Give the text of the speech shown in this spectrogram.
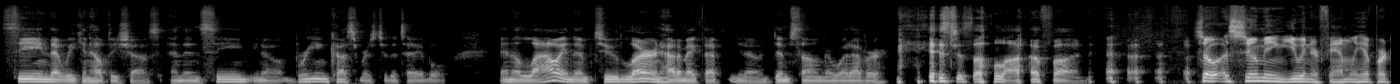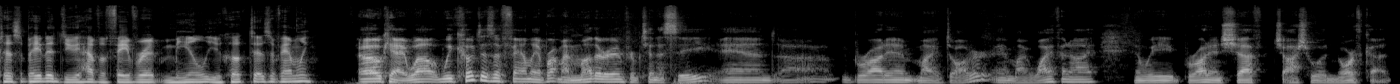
seeing that we can help these chefs and then seeing, you know, bringing customers to the table and allowing them to learn how to make that, you know, dim sum or whatever is just a lot of fun. so, assuming you and your family have participated, do you have a favorite meal you cooked as a family? Okay, well, we cooked as a family. I brought my mother in from Tennessee, and uh, we brought in my daughter and my wife and I, and we brought in Chef Joshua Northcutt,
